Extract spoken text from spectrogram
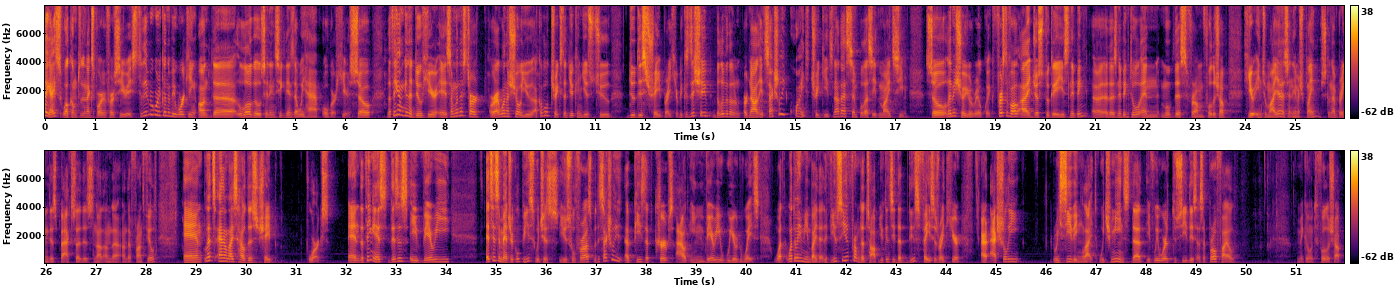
Hey guys, welcome to the next part of our series. Today we're going to be working on the logos and insignias that we have over here. So the thing I'm going to do here is I'm going to start, or I want to show you a couple of tricks that you can use to do this shape right here. Because this shape, believe it or not, it's actually quite tricky. It's not as simple as it might seem. So let me show you real quick. First of all, I just took a snipping, uh, the snipping tool and moved this from Photoshop here into Maya as an image plane. I'm just to bring this back so that it's not on the, on the front field. And let's analyze how this shape works. And the thing is, this is a very, it's a symmetrical piece, which is useful for us, but it's actually a piece that curves out in very weird ways. What, what do I mean by that? If you see it from the top, you can see that these faces right here are actually receiving light, which means that if we were to see this as a profile, let me go into Photoshop.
